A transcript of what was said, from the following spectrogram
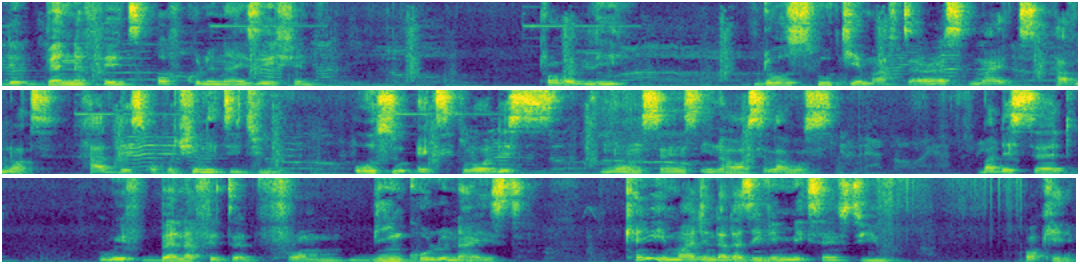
the benefits of colonization. Probably those who came after us might have not had this opportunity to also explore this nonsense in our syllabus. But they said we've benefited from being colonized. Can you imagine that? Does it even make sense to you? Okay.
